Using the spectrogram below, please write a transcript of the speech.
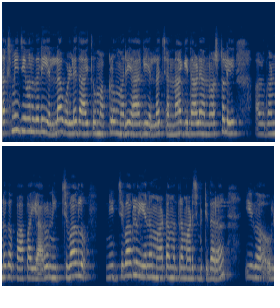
ಲಕ್ಷ್ಮಿ ಜೀವನದಲ್ಲಿ ಎಲ್ಲ ಒಳ್ಳೇದಾಯಿತು. ಮಕ್ಕಳು ಮರಿ ಆಗಿ ಎಲ್ಲ ಚೆನ್ನಾಗಿದ್ದಾಳೆ ಅನ್ನೋ ಅಷ್ಟರಲ್ಲಿ ಅವಳ ಗಂಡಗ ಪಾಪ ಯಾರೋ ನಿಜವಾಗ್ಲೂ ನಿಜವಾಗ್ಲೂ ಏನೋ ಮಾಟ ಮಂತ್ರ ಮಾಡಿಸ್ಬಿಟ್ಟಿದಾರ. ಈಗ ಅವ್ರು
